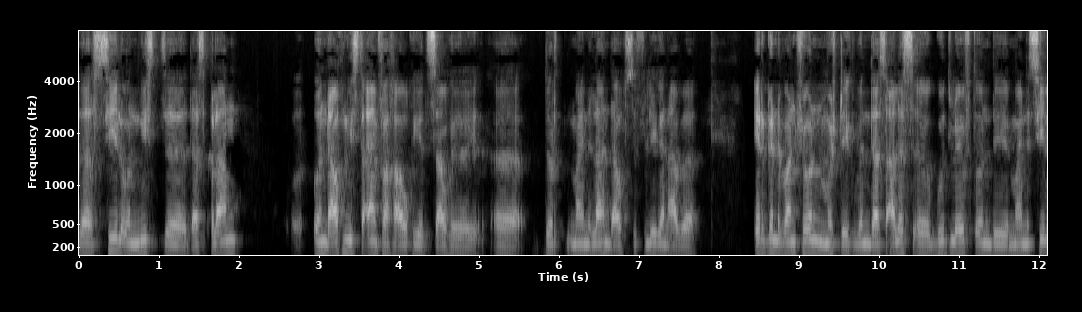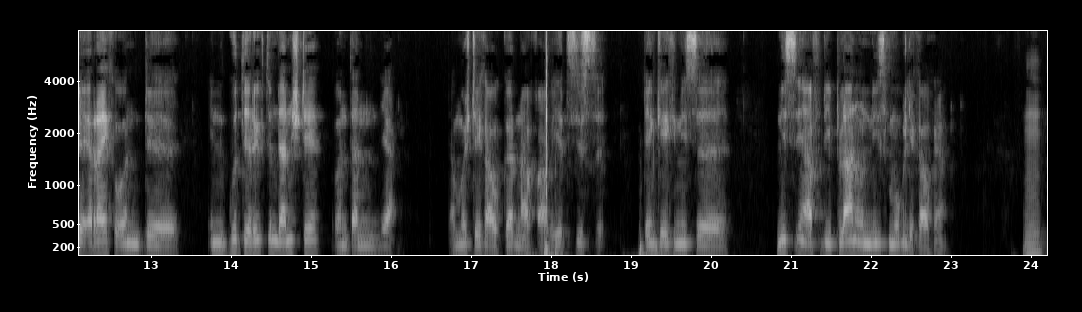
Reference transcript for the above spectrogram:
das Ziel und nicht äh, das Plan und auch nicht einfach auch jetzt auch äh, dort mein Land auch zu fliegen, aber irgendwann schon möchte ich, wenn das alles äh, gut läuft und äh, meine Ziele erreiche und äh, in gute Richtung dann stehe und dann, ja, dann möchte ich auch gerne auch. Aber jetzt ist, denke ich, nicht, äh, nicht auf die Plan und nicht möglich auch, ja. Mhm.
